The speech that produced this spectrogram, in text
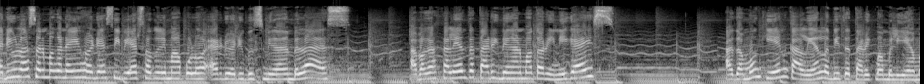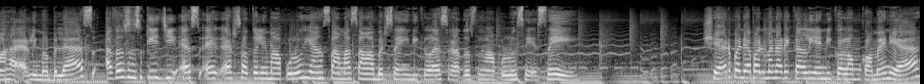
Tadi ulasan mengenai Honda CBR 150R 2019. Apakah kalian tertarik dengan motor ini guys? Atau mungkin kalian lebih tertarik membeli Yamaha R15 atau Suzuki GSX R150 yang sama-sama bersaing di kelas 150cc. Share pendapat menarik kalian di kolom komen ya.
